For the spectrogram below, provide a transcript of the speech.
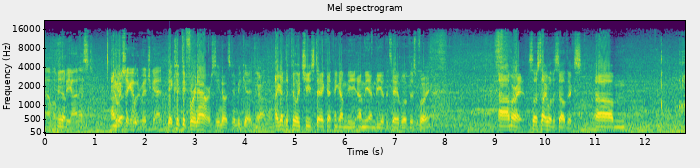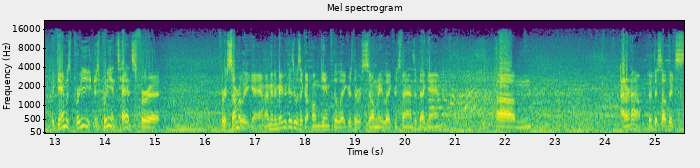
Um, I'm Yeah. gonna be honest. i I'm wish good. I got what Rich got. they cooked it for an hour, so you know it's going to be good. Yeah, I got the Philly cheesesteak. I think I'm the I'm the MD of the table at this point. Um, all right, so let's talk about the Celtics. Um, the game was pretty is pretty intense for a for a summer league game. I mean, maybe because it was like a home game for the Lakers, there were so many Lakers fans at that game. Um, I don't know that the Celtics.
